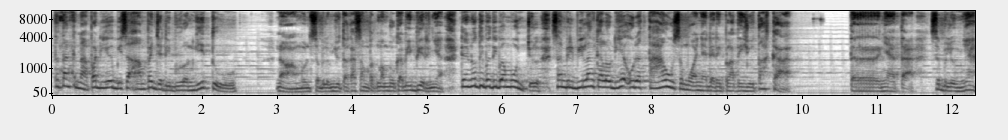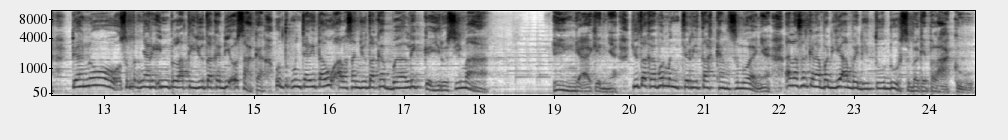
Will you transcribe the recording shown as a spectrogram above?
tentang kenapa dia bisa sampai jadi buron gitu. Namun sebelum Jutaka sempat membuka bibirnya, Dano tiba-tiba muncul sambil bilang kalau dia udah tahu semuanya dari pelatih Jutaka. Ternyata sebelumnya Dano sempat nyariin pelatih Yutaka di Osaka untuk mencari tahu alasan Yutaka balik ke Hiroshima. Hingga akhirnya Yutaka pun menceritakan semuanya alasan kenapa dia sampai dituduh sebagai pelaku.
